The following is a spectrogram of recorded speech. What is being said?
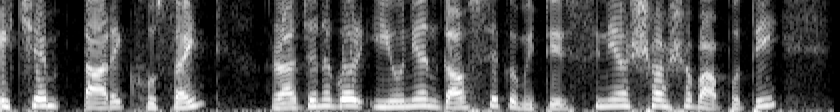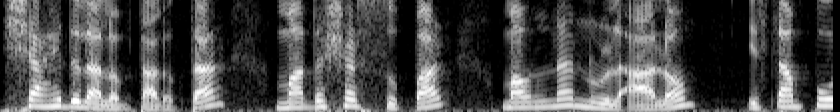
H M Tarek Hossain, Rajanagar union Gausia কমিটির সিনিয়র সহসভাপতি শাহিদুল আলম তালুকদার, মাদ্রাসার সুপার মাওলানা নুরুল আলম ইসলামপুর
